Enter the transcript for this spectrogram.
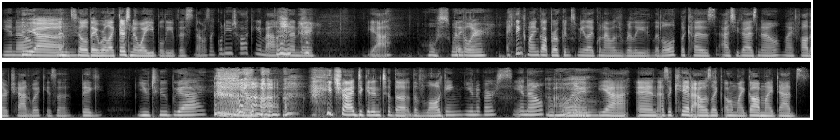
you know? yeah. Until they were like, There's no way you believe this. And I was like, What are you talking about? And then they Yeah. oh, swindler! I think mine got broken to me like when I was really little because, as you guys know, my father Chadwick is a big YouTube guy. He, um, he tried to get into the the vlogging universe, you know. oh boy. Yeah, and as a kid, I was like, "Oh my god, my dad's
